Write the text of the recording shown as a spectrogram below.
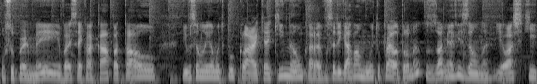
o Superman vai sair com a capa tal, e você não liga muito pro Clark. Aqui não, cara, você ligava muito pra ela, pelo menos na minha visão, né? E eu acho que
